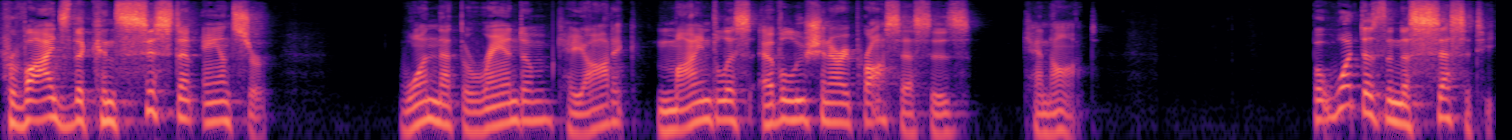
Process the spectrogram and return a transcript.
provides the consistent answer, one that the random, chaotic, mindless evolutionary processes cannot. But what does the necessity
